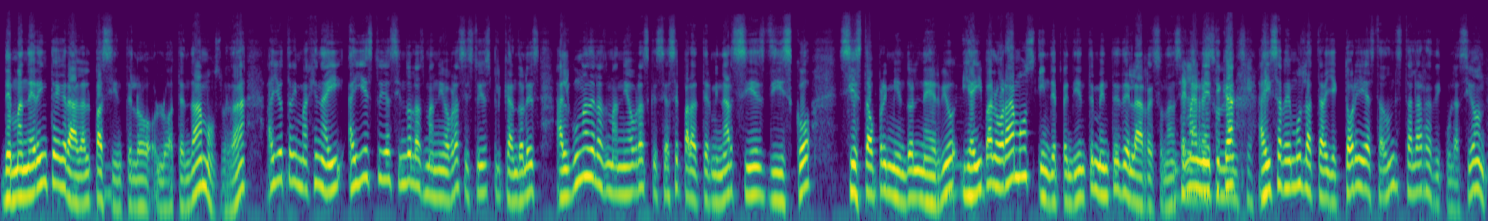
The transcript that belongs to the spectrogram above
de manera integral al paciente lo, atendamos, ¿verdad? Hay otra imagen ahí, ahí estoy haciendo las maniobras y estoy explicándoles alguna de las maniobras que se hace para determinar si es disco, si está oprimiendo el nervio y ahí valoramos independientemente de la resonancia magnética, ahí sabemos la trayectoria y hasta dónde está la radiculación,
